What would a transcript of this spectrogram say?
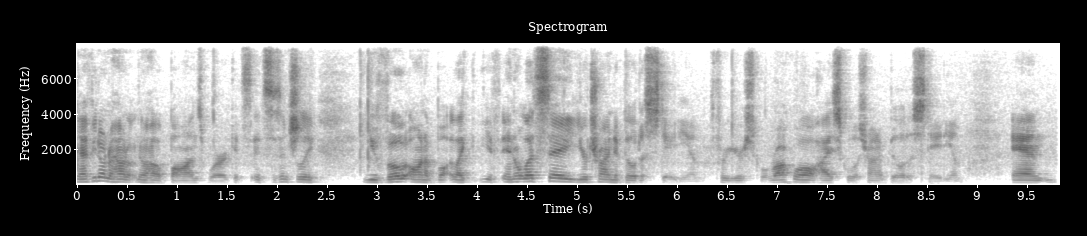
Now, if you don't know how know how bonds work, it's it's essentially you vote on a. Like if you know, let's say you're trying to build a stadium for your school. Rockwall High School is trying to build a stadium, and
